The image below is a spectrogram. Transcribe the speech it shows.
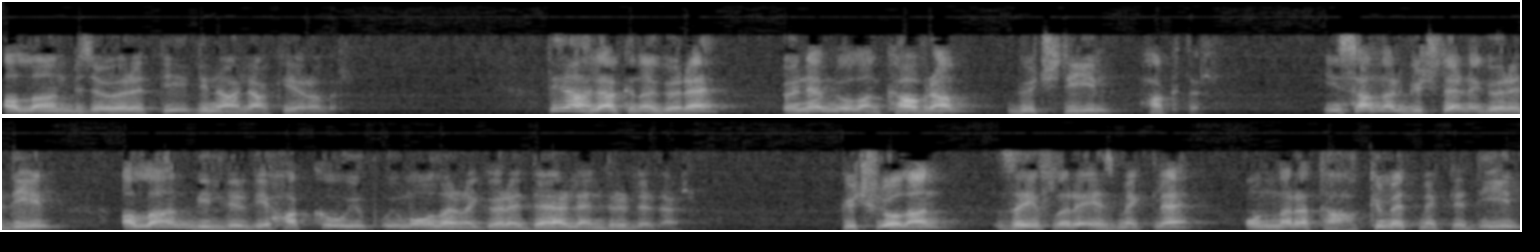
Allah'ın bize öğrettiği din ahlakı yer alır. Din ahlakına göre önemli olan kavram güç değil, haktır. İnsanlar güçlerine göre değil, Allah'ın bildirdiği hakka uyup uymamalarına göre değerlendirilirler. Güçlü olan zayıfları ezmekle, onlara tahakküm etmekle değil,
